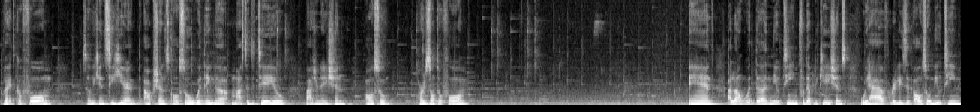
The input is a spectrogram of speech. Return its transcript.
vertical form. So we can see here the options also within the master detail, pagination, also horizontal form and along with the new team for the applications we have released also new team,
